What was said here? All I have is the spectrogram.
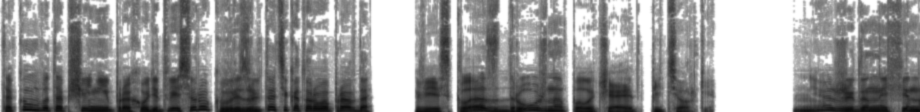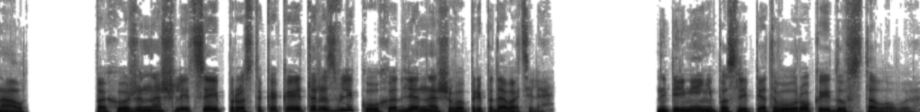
В таком вот общении проходит весь урок, в результате которого, правда, Весь класс дружно получает пятерки. Неожиданный финал. Похоже, наш лицей просто какая-то развлекуха для нашего преподавателя. На перемене после пятого урока иду в столовую.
